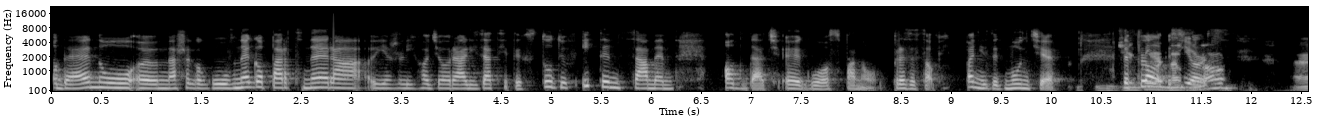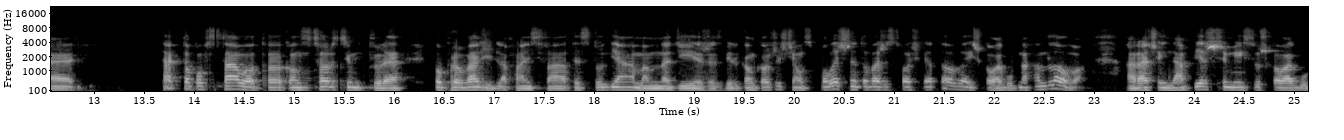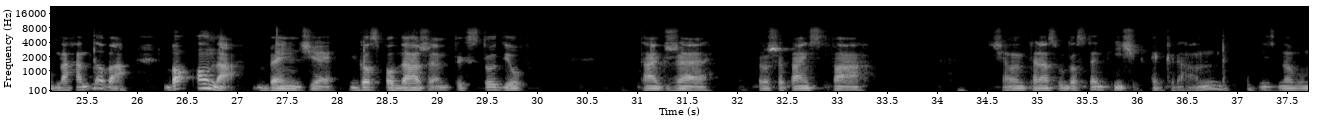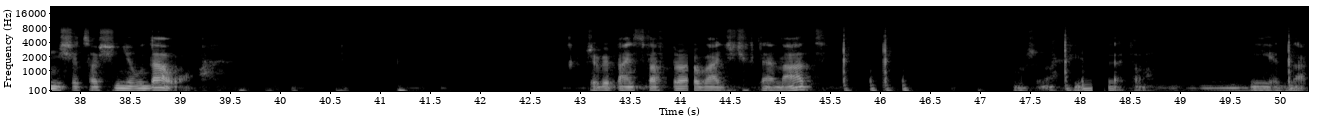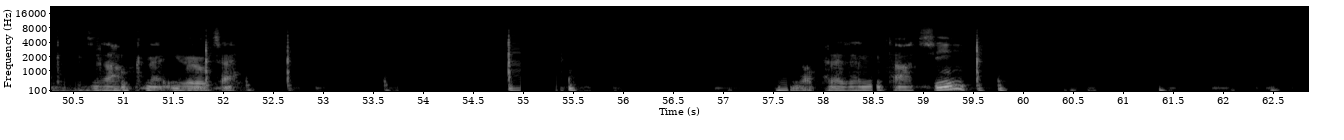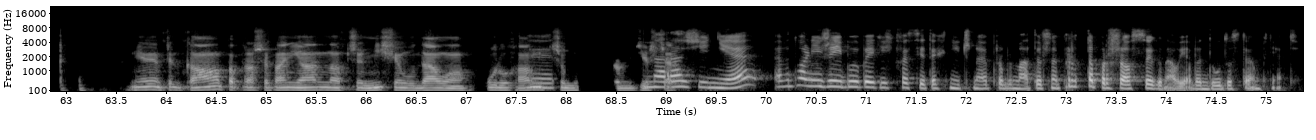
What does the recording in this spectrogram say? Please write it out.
ODN-u, e, naszego głównego partnera, jeżeli chodzi o realizację tych studiów i tym samym oddać e, głos panu prezesowi. Panie Zygmuncie, the floor is yours. Tak to powstało, to konsorcjum, które poprowadzi dla Państwa te studia. Mam nadzieję, że z wielką korzyścią Społeczne Towarzystwo Oświatowe i Szkoła Główna Handlowa, a raczej na pierwszym miejscu Szkoła Główna Handlowa, bo ona będzie gospodarzem tych studiów. Także proszę Państwa, chciałem teraz udostępnić ekran i znowu mi się coś nie udało. Żeby Państwa wprowadzić w temat. Może na chwilę to jednak zamknę i wrócę. Do prezentacji. Nie wiem tylko, poproszę Pani Anno, czy mi się udało uruchomić, czy robić jeszcze? Na razie nie. Ewentualnie, jeżeli byłyby jakieś kwestie techniczne, problematyczne, to proszę o sygnał, ja będę udostępniać.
